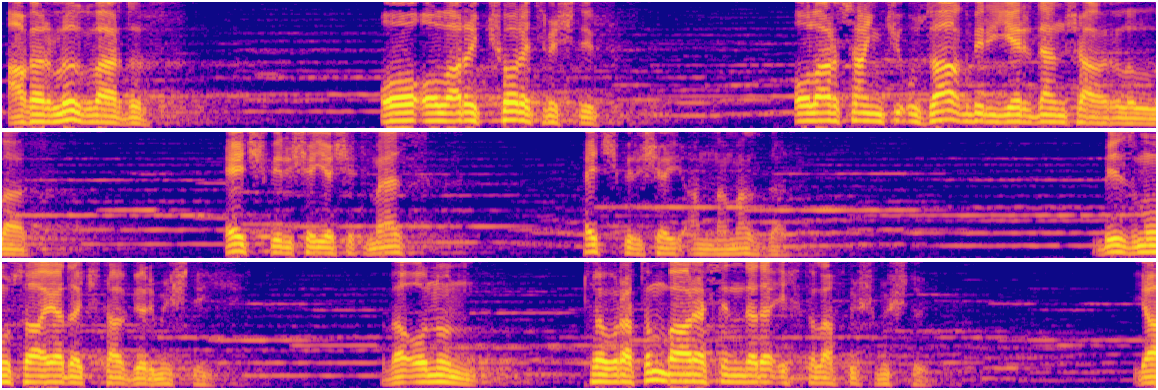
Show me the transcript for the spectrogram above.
ağırlıq vardır. O, onları kör etmişdir. Onlar sanki uzaq bir yerdən çağırılırlar. Heç bir şey eşitməz, heç bir şey anlamazlar. Biz Musaya da kitab vermişdik və onun Tövratın barəsində də ixtilaf düşmüşdü. Ya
